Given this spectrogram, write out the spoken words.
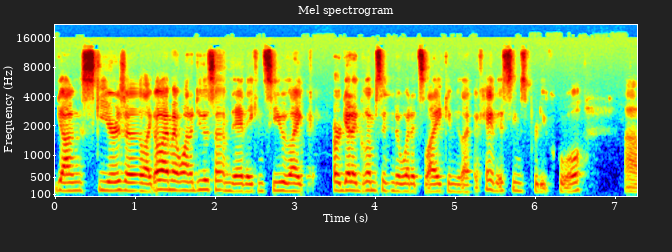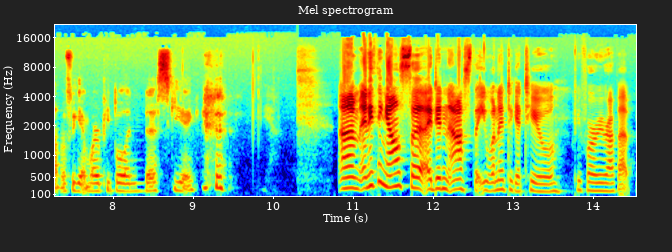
young skiers are like oh i might want to do this someday they can see you like or get a glimpse into what it's like and be like, hey, this seems pretty cool. Um, if we get more people into skiing. yeah. Um, anything else that I didn't ask that you wanted to get to before we wrap up?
